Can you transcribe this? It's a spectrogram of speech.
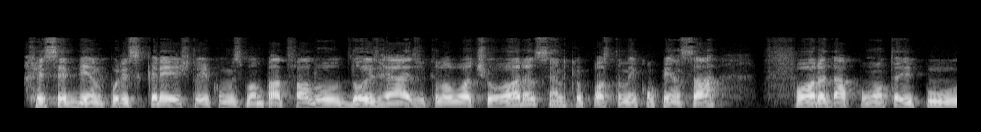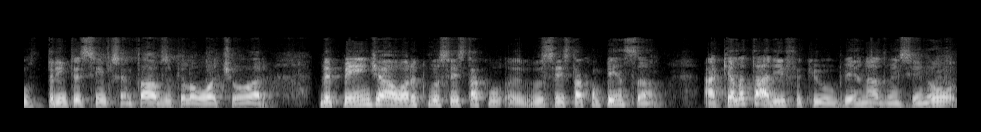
recebendo por esse crédito aí, como o Smampato falou, R$ reais o quilowatt-hora, sendo que eu posso também compensar fora da ponta aí por 35 centavos o quilowatt-hora. Depende a hora que você está, você está compensando. Aquela tarifa que o Bernardo mencionou,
